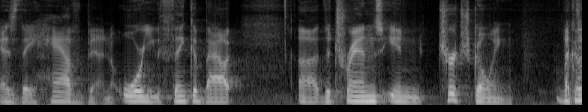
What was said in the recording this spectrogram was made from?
as they have been. Or you think about uh, the trends in church going Because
